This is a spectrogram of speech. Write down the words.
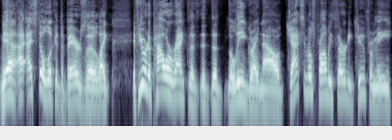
Yeah, I, I still look at the Bears though. Like if you were to power rank the, the the, the league right now, Jacksonville's probably 32 for me.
